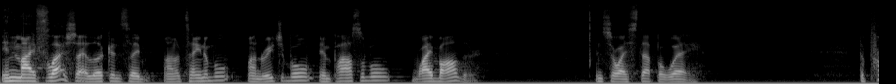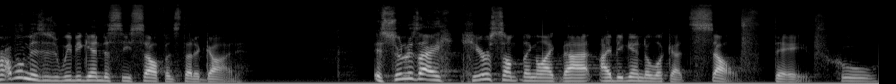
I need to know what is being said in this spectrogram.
In my flesh, I look and say, unattainable, unreachable, impossible. Why bother? And so I step away. The problem is, is we begin to see self instead of God. As soon as I hear something like that, I begin to look at self, Dave, who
